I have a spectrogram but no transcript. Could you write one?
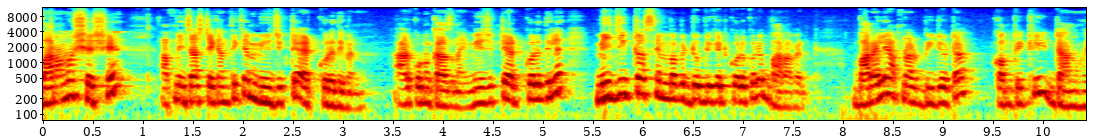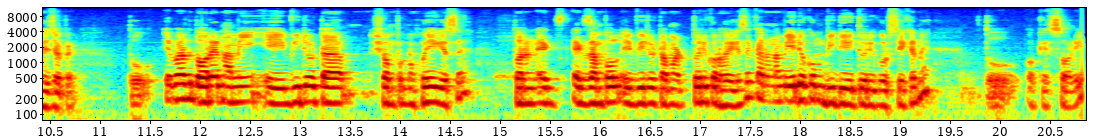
বাড়ানোর শেষে আপনি জাস্ট এখান থেকে মিউজিকটা অ্যাড করে দিবেন। আর কোনো কাজ নাই। মিউজিকটা অ্যাড করে দিলে মিউজিকটা সেমভাবে ডুপ্লিকেট করে করে বাড়াবেন। বাড়ালে আপনার ভিডিওটা কমপ্লিটলি ডান হয়ে যাবে। তো এবার ধরেন আমি এই ভিডিওটা সম্পূর্ণ হয়ে গেছে। ধরেন এক্সাম্পল এই ভিডিওটা আমার তৈরি করা হয়ে গেছে। কারণ আমি এরকম ভিডিওই তৈরি করছি এখানে। তো ওকে সরি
